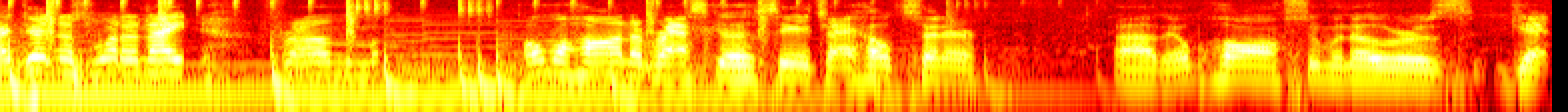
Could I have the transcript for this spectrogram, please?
My goodness, what a night from Omaha, Nebraska, CHI Health Center. Uh, the Omaha Supernovas get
